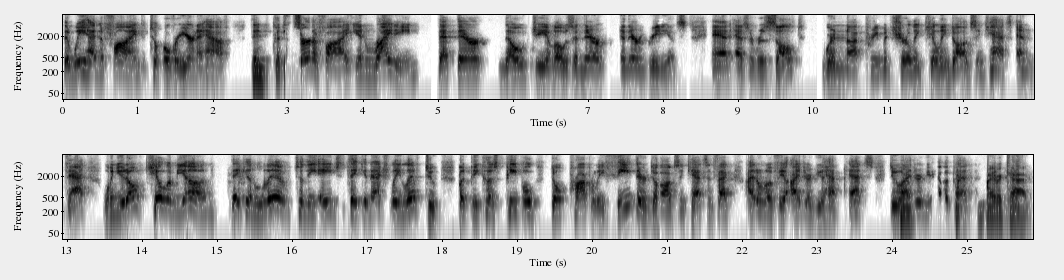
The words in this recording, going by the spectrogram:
that we had to find. It took over a year and a half that could certify in writing that there are no GMOs in their in their ingredients. And as a result, we're not prematurely killing dogs and cats. And that, when you don't kill them young, they can live to the age that they can actually live to. But because people don't properly feed their dogs and cats, in fact, I don't know if either of you have pets. Do either of you have a pet? I have a cat.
